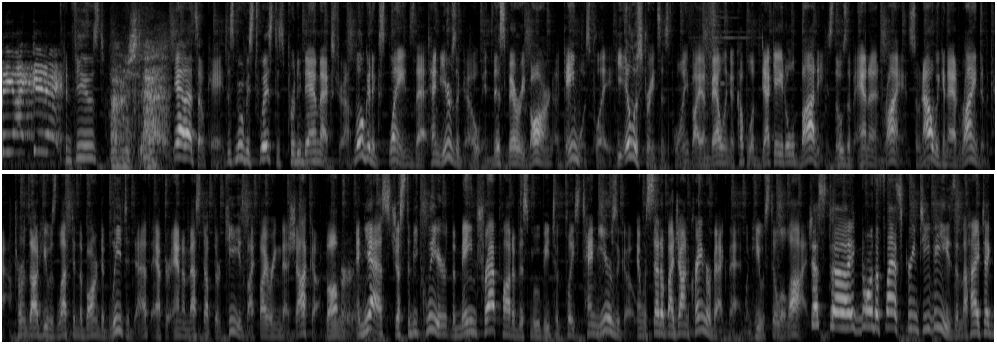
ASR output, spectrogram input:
me! I did it! Confused? I understand. Yeah, that's okay. This movie's twist is pretty damn extra. Logan explains that 10 years ago, in this very barn, a game was played. He illustrates his point by unveiling a couple of decade-old bodies, those of Anna and Ryan, so now we can add Ryan to the count. Turns out he was left in the barn to bleed to death after Anna messed up their keys by firing that shotgun. Bummer. And yes, just to be clear, the main trap plot of this movie took place 10 years ago and was set up by John Kramer back then, when he was still alive. Just uh, ignore the flat screen TVs and the high-tech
